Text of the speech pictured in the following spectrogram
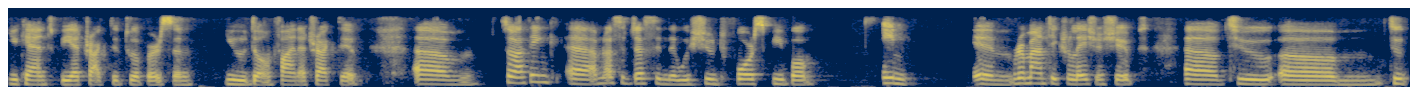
You can't be attracted to a person you don't find attractive. Um, so I think uh, I'm not suggesting that we should force people in, in romantic relationships uh, to um, to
